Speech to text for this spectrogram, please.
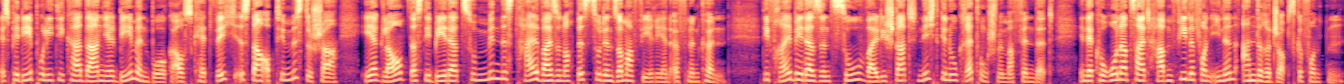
SPD-Politiker Daniel Bemenburg aus Kettwig ist da optimistischer. Er glaubt, dass die Bäder zumindest teilweise noch bis zu den Sommerferien öffnen können. Die Freibäder sind zu, weil die Stadt nicht genug Rettungsschwimmer findet. In der Corona-Zeit haben viele von ihnen andere Jobs gefunden.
